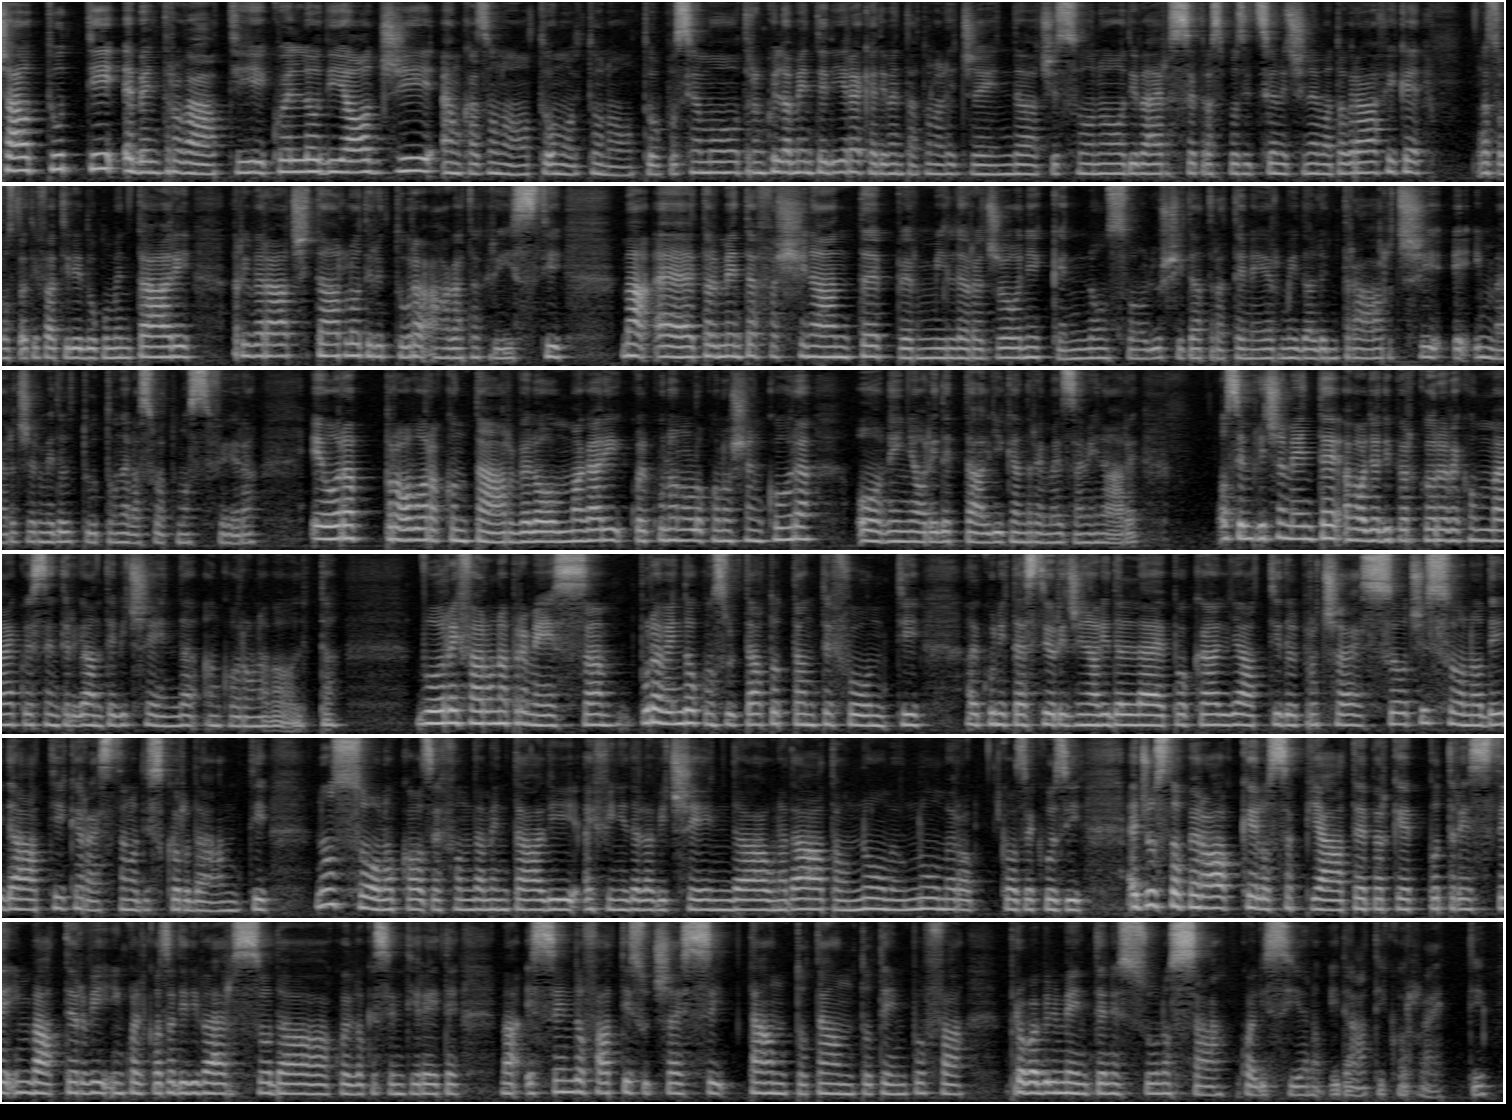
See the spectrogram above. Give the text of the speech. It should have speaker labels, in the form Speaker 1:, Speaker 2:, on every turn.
Speaker 1: Ciao a tutti e bentrovati. Quello di oggi è un caso noto, molto noto. Possiamo tranquillamente dire che è diventato una leggenda. Ci sono diverse trasposizioni cinematografiche, sono stati fatti dei documentari, arriverà a citarlo addirittura Agatha Christie, ma è talmente affascinante per mille ragioni che non sono riuscita a trattenermi dall'entrarci e immergermi del tutto nella sua atmosfera. E ora provo a raccontarvelo, magari qualcuno non lo conosce ancora o ne ignori i dettagli che andremo a esaminare, o semplicemente ha voglia di percorrere con me questa intrigante vicenda ancora una volta. Vorrei fare una premessa, pur avendo consultato tante fonti, alcuni testi originali dell'epoca, gli atti del processo, ci sono dei dati che restano discordanti. Non sono cose fondamentali ai fini della vicenda, una data, un nome, un numero, cose così. È giusto però che lo sappiate perché potreste imbattervi in qualcosa di diverso da quello che sentirete, ma essendo fatti successi tanto tanto tempo fa, probabilmente nessuno sa quali siano i dati corretti.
